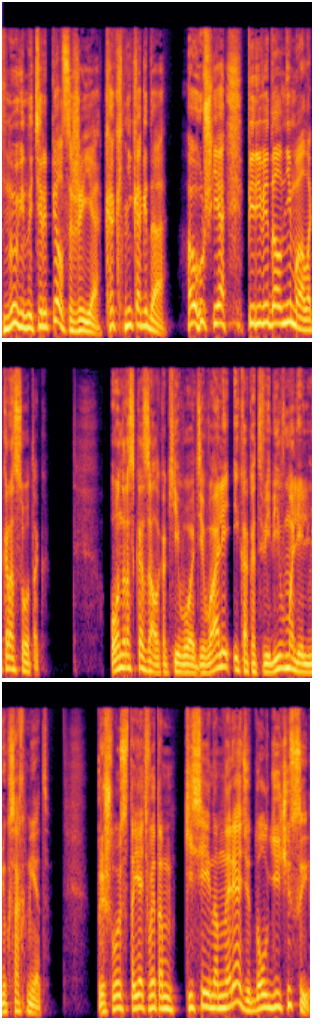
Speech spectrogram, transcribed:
«Ну и натерпелся же я, как никогда. А уж я перевидал немало красоток». Он рассказал, как его одевали и как отвели в молельню к Сахмет. Пришлось стоять в этом кисейном наряде долгие часы,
